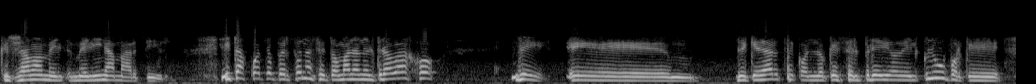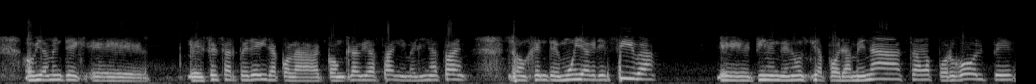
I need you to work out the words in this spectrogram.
que se llama Mel- Melina Martínez. Estas cuatro personas se tomaron el trabajo de eh, de quedarse con lo que es el predio del club porque obviamente eh, César Pereira con la con Claudia Sáenz y Melina Sáenz son gente muy agresiva eh, tienen denuncia por amenaza por golpes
